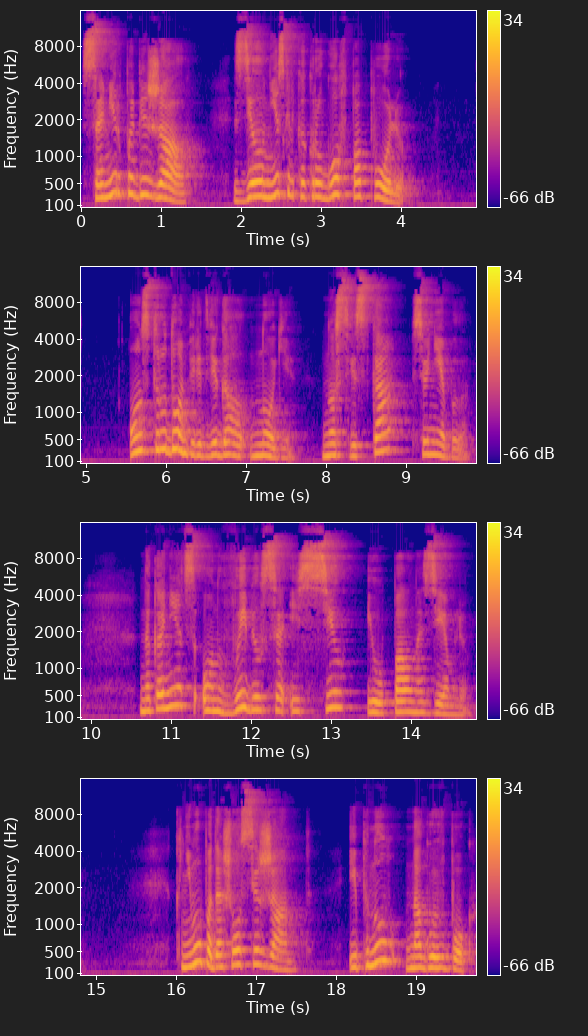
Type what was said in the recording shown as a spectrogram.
Самир побежал, сделал несколько кругов по полю. Он с трудом передвигал ноги, но свистка все не было. Наконец он выбился из сил и упал на землю. К нему подошел сержант и пнул ногой в бок.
